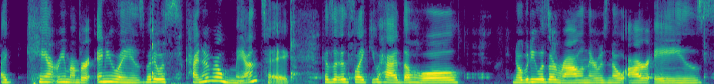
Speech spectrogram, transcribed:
I can't remember. Anyways, but it was kind of romantic because it was like you had the whole nobody was around, there was no RAs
